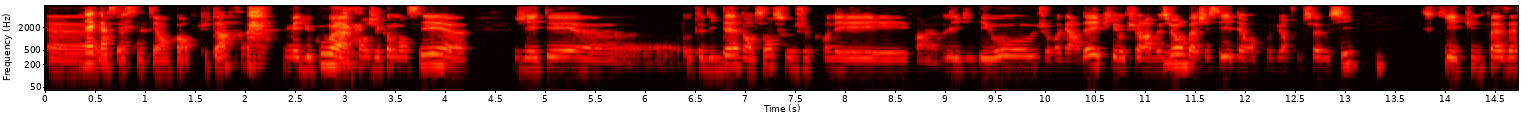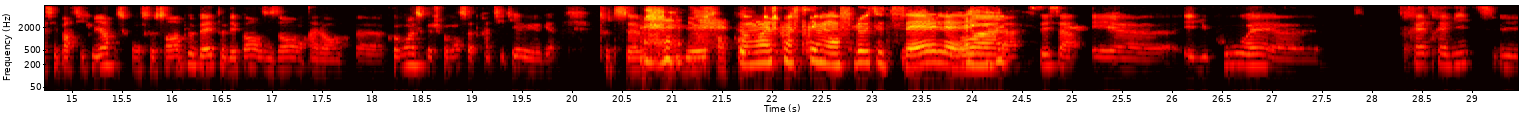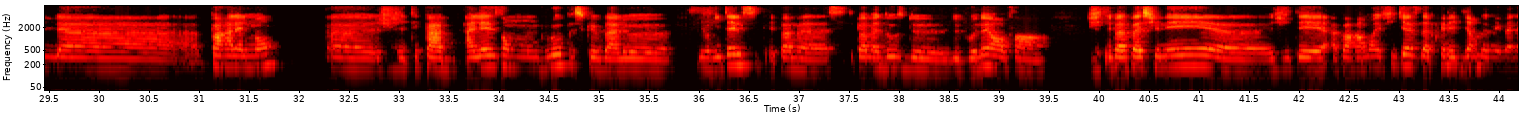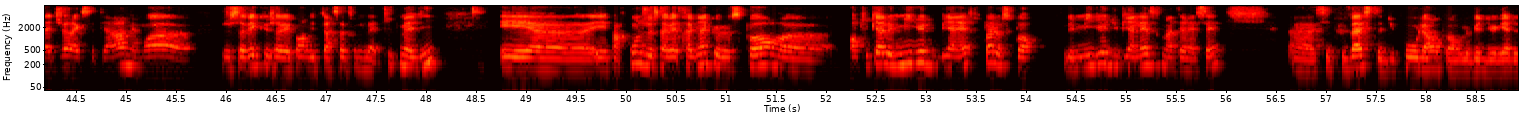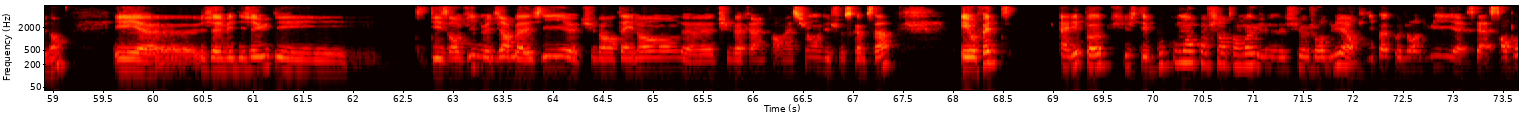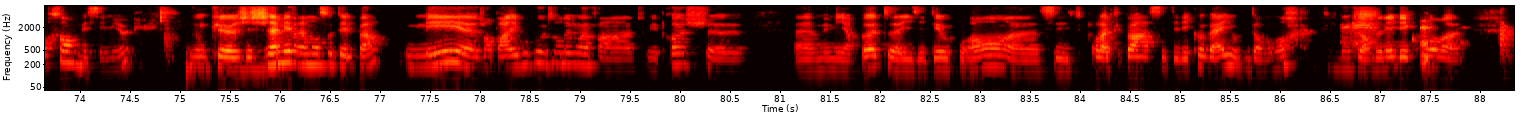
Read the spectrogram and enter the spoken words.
Euh, D'accord. Ça, c'était encore plus tard. Mais du coup, voilà, quand j'ai commencé, euh, j'ai été euh, autodidacte dans le sens où je prenais les vidéos, je regardais, et puis au fur et à mesure, bah, j'essayais de les reproduire toute seule aussi. Ce qui est une phase assez particulière parce qu'on se sent un peu bête au départ en se disant alors euh, comment est-ce que je commence à pratiquer le yoga toute seule, vidéo sans Comment je construis mon flow toute seule? Voilà, c'est ça. Et, euh, et du coup, ouais, euh, très très vite, parallèlement, euh, j'étais pas à l'aise dans mon boulot parce que bah, le, retail c'était pas ma pas ma dose de, bonheur. Enfin, j'étais pas passionnée, euh, j'étais apparemment efficace d'après les dires de mes managers, etc. Mais moi, euh, je savais que j'avais pas envie de faire ça toute ma, vie. Et, euh, et, par contre, je savais très bien que le sport, en tout cas le milieu du bien-être, pas le sport, le milieu du bien-être m'intéressait. Euh, c'est plus vaste, du coup, là, on peut englober le yoga dedans. Et euh, j'avais déjà eu des, des envies de me dire, bah, vas-y, tu vas en Thaïlande, euh, tu vas faire une formation, des choses comme ça. Et au fait, à l'époque, j'étais beaucoup moins confiante en moi que je ne le suis aujourd'hui. Alors, je dis pas qu'aujourd'hui c'est à 100%, mais c'est mieux. Donc, euh, j'ai jamais vraiment sauté le pas, mais euh, j'en parlais beaucoup autour de moi. Enfin, tous mes proches, euh, mes meilleurs potes, ils étaient au courant. c'est pour la plupart, c'était des cobayes au bout d'un moment. Donc, je leur donnais des cours euh,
